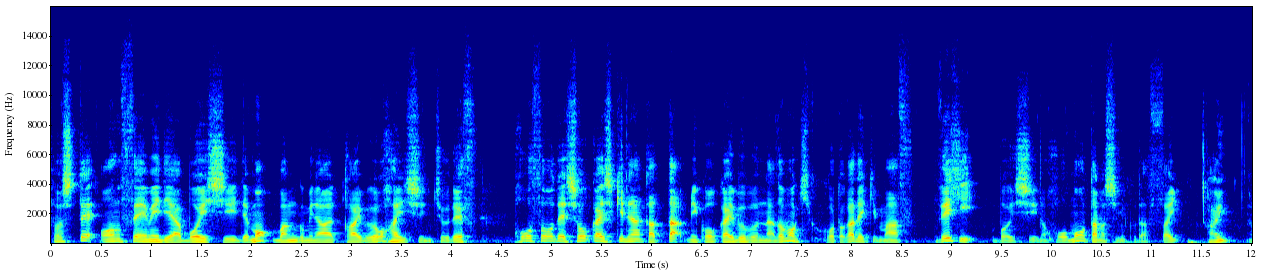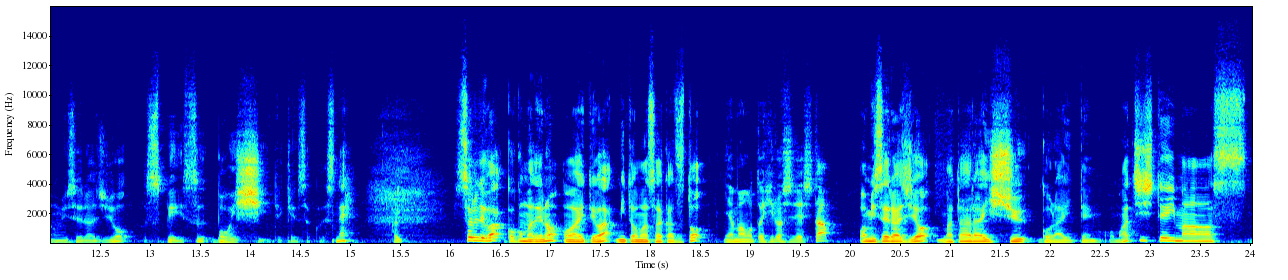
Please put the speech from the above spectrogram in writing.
そして音声メディア Voicy でも番組のアーカイブを配信中です。放送で紹介しきれなかった未公開部分なども聞くことができます。ぜひ Voicy の方もお楽しみください。はい。お店ラジオスペースボイシーで検索ですね。はい。それではここまでのお相手は水戸正和と山本博史でした。お店ラジオまた来週ご来店お待ちしています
